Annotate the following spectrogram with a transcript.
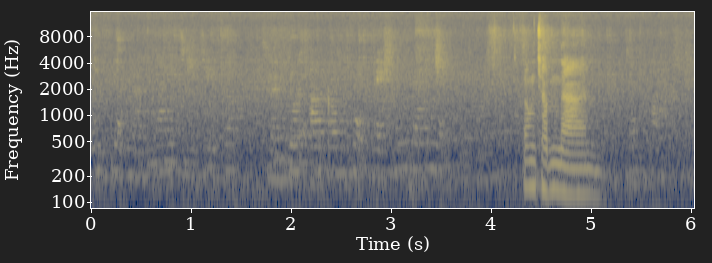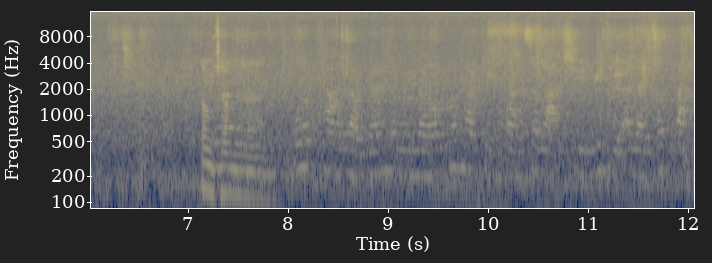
นึกอย่างนั้นได้จริงๆว่าโดยอารมณ์ผมเนี่ยให้ได้อย่างนี้ ต้องชำนาญเจ้าค่ะต้องชำนาญเมื่อทานเหล่านั้นมันแล้วก็มาถึงการสละชีวิตหรืออะไรก็ตาม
